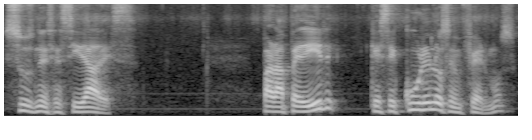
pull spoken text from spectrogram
sus necesidades, para pedir que se curen los enfermos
